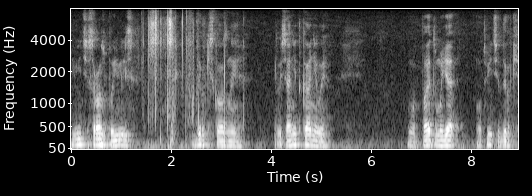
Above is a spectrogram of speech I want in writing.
Видите, сразу появились дырки сквозные. То есть они тканевые. Вот, поэтому я, вот видите, дырки.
